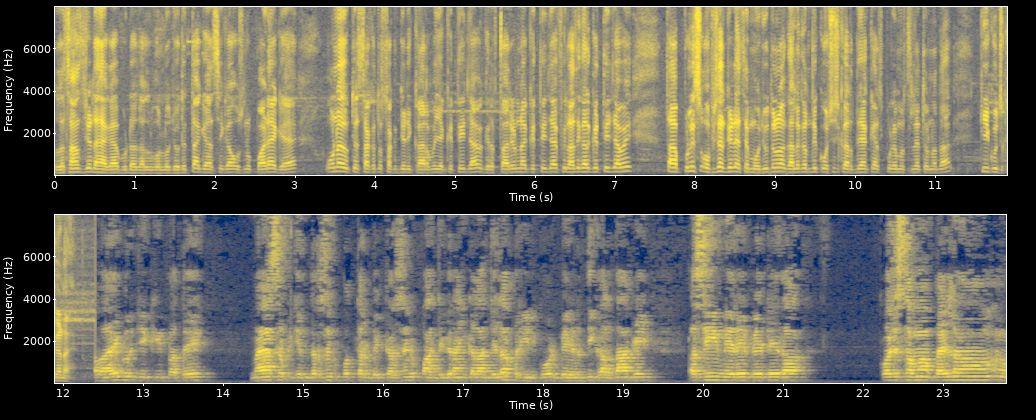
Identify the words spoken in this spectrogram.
ਲਾਇਸੈਂਸ ਜਿਹੜਾ ਹੈਗਾ ਬੁੱਢਾ ਦਲ ਵੱਲੋਂ ਜੋ ਦਿੱਤਾ ਗਿਆ ਸੀਗਾ ਉਸ ਨੂੰ ਪਾੜਿਆ ਗਿਆ ਹੈ, ਉਹਨਾਂ ਦੇ ਉੱਤੇ ਸਖਤ ਤੋਂ ਸਖਤ ਜਿਹੜੀ ਕਾਰਵਾਈ ਹੈ ਕੀਤੀ ਜਾਵੇ ਗ੍ਰਿਫਤਾਰੀ ਉਹਨਾਂ ਨਾਲ ਕੀਤੀ ਜਾਵੇ ਫਿਲਹਾਲ ਦੀ ਗੱਲ ਕੀਤੀ ਜਾਵੇ ਤਾਂ ਪੁਲਿਸ ਅਫਸਰ ਜਿਹੜੇ ਇੱਥੇ ਮੌਜੂਦ ਨੇ ਉਹਨਾਂ ਨਾਲ ਗੱਲ ਕਰਨ ਦੀ ਕੋਸ਼ਿਸ਼ ਕਰਦੇ ਆ ਕਿ ਇਸ ਪੂਰੇ ਮਸਲੇ ਤੇ ਉਹਨਾਂ ਦਾ ਕੀ ਕੁਝ ਕਹਿਣਾ ਹੈ ਵਾਹਿਗੁਰੂ ਜੀ ਕੀ ਫਤਿਹ ਮੈਂ ਸੁਖਜਿੰਦਰ ਸਿੰਘ ਪੁੱਤਰ ਬਿੱਕਰ ਸਿੰਘ ਪੰਜ ਗਰਾਈ ਕਲਾਂ ਜ਼ਿਲ੍ਹਾ ਫਰੀਦਕੋਟ ਬੇਨਤੀ ਕਰਦਾ ਕਿ ਅਸੀਂ ਮੇਰੇ ਬੇਟੇ ਦਾ ਕੁਝ ਸਮਾਂ ਪਹਿਲਾਂ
